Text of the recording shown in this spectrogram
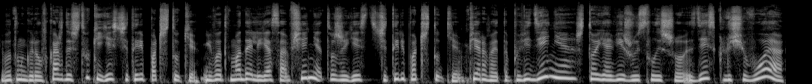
И вот он говорил, в каждой штуке есть четыре подштуки. И вот в модели «Я сообщение» тоже есть четыре подштуки. Первое — это поведение, что я вижу и слышу. Здесь ключевое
